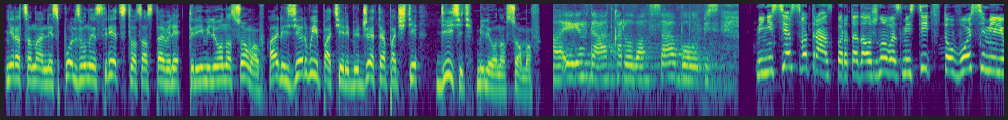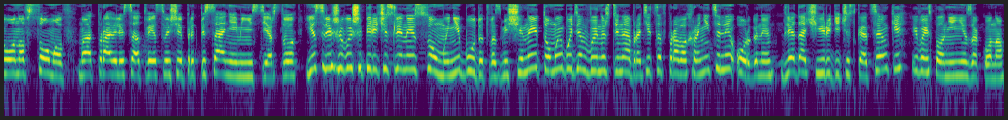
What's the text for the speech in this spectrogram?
Нерационально использованные средства составили 3 миллиона сомов, а резервы и потери бюджета почти 10 миллионов сомов. Министерство транспорта должно возместить 108 миллионов сомов. Мы отправили соответствующее предписание министерству. Если же вышеперечисленные суммы не будут возмещены, то мы будем вынуждены обратиться в правоохранительные органы для дачи юридической оценки и во закона.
